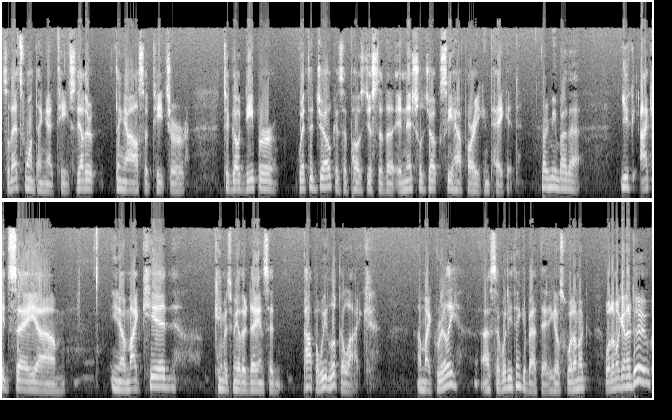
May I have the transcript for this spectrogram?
So that's one thing I teach. The other thing I also teach are to go deeper with the joke as opposed just to the initial joke. See how far you can take it. What do you mean by that? You, I could say, um, you know, my kid came up to me the other day and said, "Papa, we look alike." I'm like, "Really?" I said, "What do you think about that?" He goes, "What am I? What am I going to do?"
